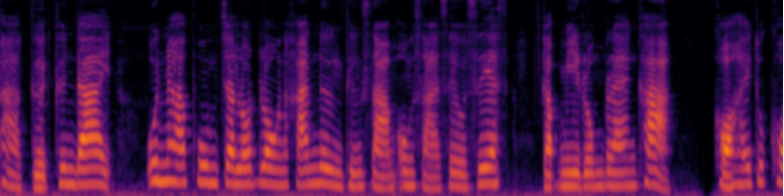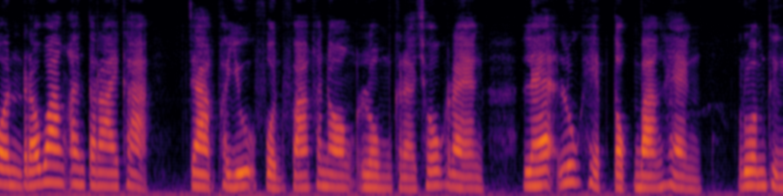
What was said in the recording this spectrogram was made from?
ผ่าเกิดขึ้นได้ อุณหภูมิจะลดลงนะคะ 1-3 องศาเซลเซียส กับมีลมแรงค่ะ ขอให้ทุกคนระวังอันตรายค่ะ จากพายุฝนฟ้าขนองลมกระโชกแรง และลูกเห็บตกบางแห่ง รวมถึง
